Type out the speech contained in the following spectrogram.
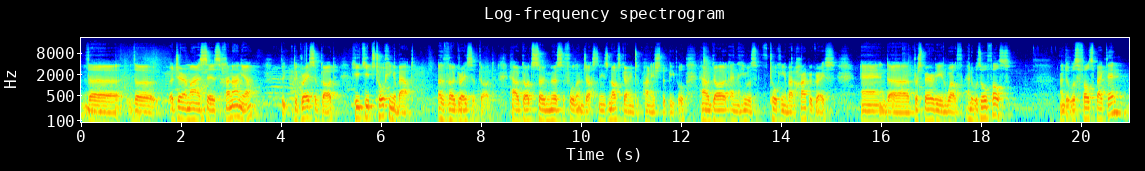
the the uh, Jeremiah says Hananiah, the, the grace of God. He keeps talking about uh, the grace of God, how God's so merciful and just, and He's not going to punish the people. How God, and he was talking about hyper grace and uh, prosperity and wealth, and it was all false. And it was false back then.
